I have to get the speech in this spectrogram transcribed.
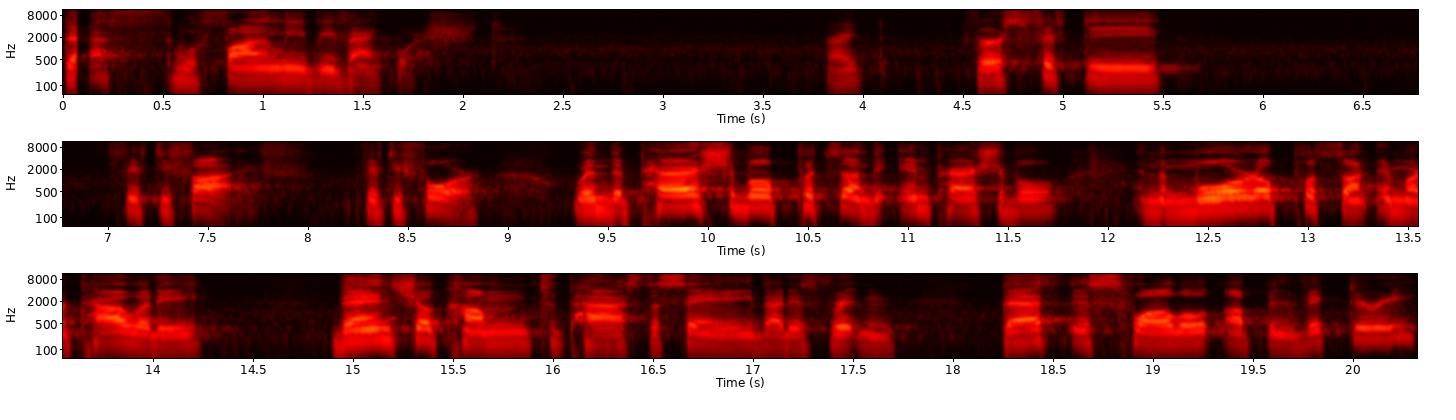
death will finally be vanquished. Right? Verse 50, 55, 54. When the perishable puts on the imperishable, and the mortal puts on immortality, then shall come to pass the saying that is written Death is swallowed up in victory.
